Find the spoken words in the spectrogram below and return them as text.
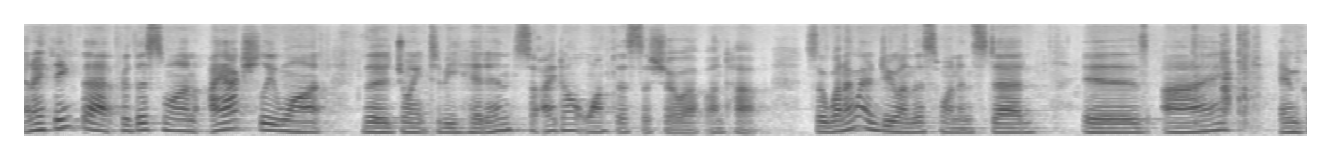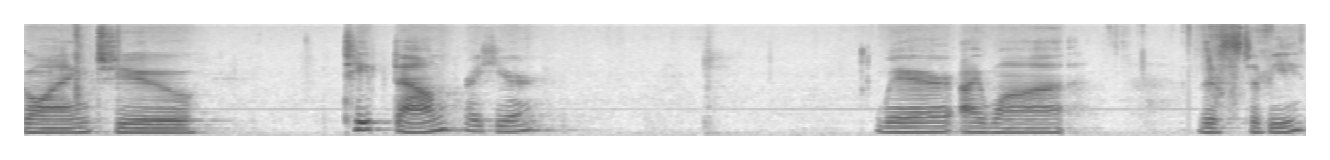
And I think that for this one, I actually want the joint to be hidden, so I don't want this to show up on top. So what I'm to do on this one instead is I am going to tape down right here where I want this to be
